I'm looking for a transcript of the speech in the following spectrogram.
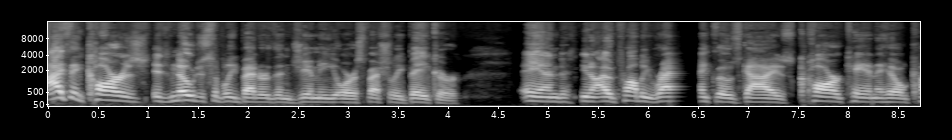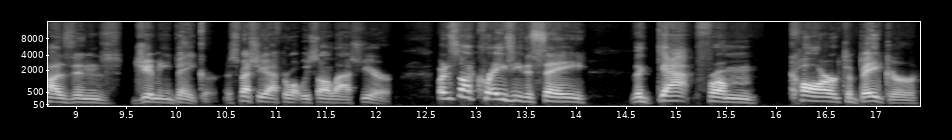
I think Carr is, is noticeably better than Jimmy or especially Baker. And you know, I would probably rank those guys: Carr, Tannehill, Cousins, Jimmy, Baker, especially after what we saw last year. But it's not crazy to say the gap from Carr to Baker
